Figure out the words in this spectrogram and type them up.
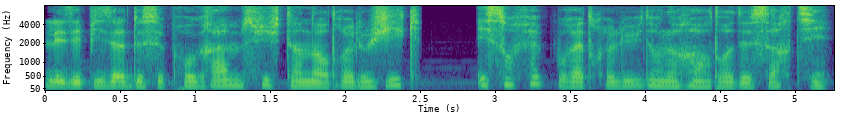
Les épisodes de ce programme suivent un ordre logique et sont faits pour être lus dans leur ordre de sortie.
